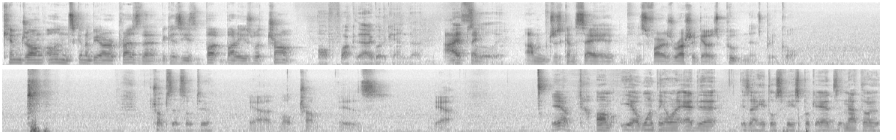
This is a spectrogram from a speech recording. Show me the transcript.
Kim Jong Un's gonna be our president because he's butt buddies with Trump. Oh, fuck that. I go to Canada. I Absolutely. think I'm just gonna say, as far as Russia goes, Putin is pretty cool. Trump says so too. Yeah, well, Trump is, yeah. Yeah. Um. Yeah. One thing I want to add to that is I hate those Facebook ads. Not the.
